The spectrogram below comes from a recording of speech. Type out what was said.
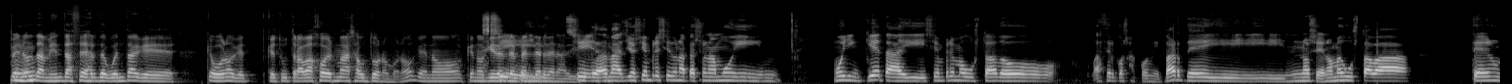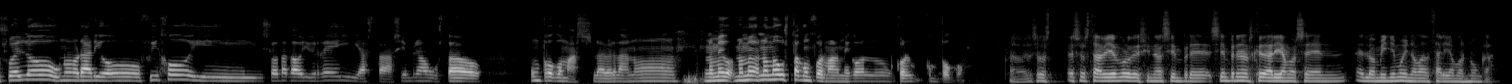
pero uh -huh. también te hace darte cuenta que, que bueno, que, que, tu trabajo es más autónomo, ¿no? Que no, que no quieres sí, depender de nadie. Sí, además yo siempre he sido una persona muy, muy inquieta y siempre me ha gustado hacer cosas por mi parte y no sé, no me gustaba tener un sueldo, un horario fijo y sota, caballo y rey y ya está. Siempre me ha gustado un poco más, la verdad. No, no, me, no, me, no me gusta conformarme con, con, con, poco. Claro, eso, eso está bien porque si no siempre, siempre nos quedaríamos en, en, lo mínimo y no avanzaríamos nunca.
